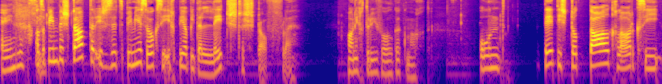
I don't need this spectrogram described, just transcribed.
ähnlich sein. Also beim Bestatter ist es jetzt bei mir so gewesen, ich bin ja bei der letzten Staffel, habe ich drei Folgen gemacht und dort war total klar, gewesen,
